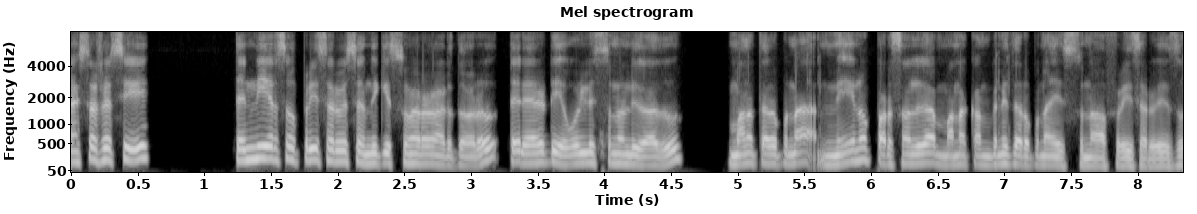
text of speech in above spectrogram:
నెక్స్ట్ వచ్చేసి టెన్ ఇయర్స్ ఫ్రీ సర్వీస్ ఎందుకు ఇస్తున్నారు అని అడుగుతారు డైరెక్ట్ ఎవరు ఇస్తున్నది కాదు. మన తరపున నేను పర్సనల్గా మన కంపెనీ తరపున ఇస్తున్న ఫ్రీ సర్వీస్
